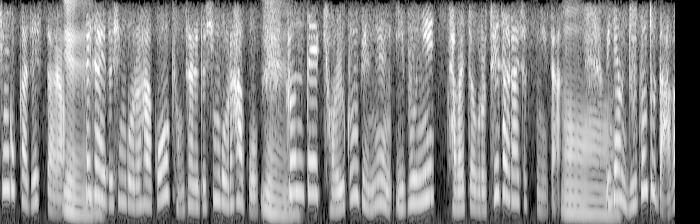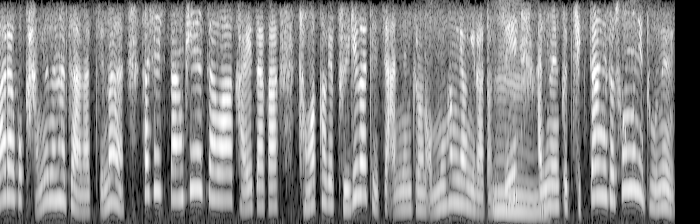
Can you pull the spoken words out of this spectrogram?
신고까지 했어요. 예. 회사에도 신고를 하고 경찰에도 신고를 하고 예. 그런데 결국에는 이분이 자발적으로 퇴사를 하셨습니다. 어. 왜냐하면 누구도 나가라고 강요는 하지 않았지만 사실상 피해자와 가해자가 정확하게 분리가 되지 않는 그런 업무 환경이라든지 음. 아니면 그 직장에서 소문이 도는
